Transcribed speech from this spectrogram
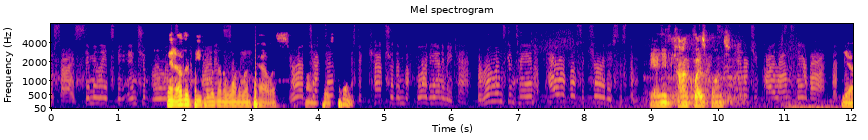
Exercise simulates the ancient ruins And other people are going to want to run Sabine. palace Your on objective Point. is to capture them before the enemy can. The ruins contain a powerful security system. Yeah, I need conquest points. Energy pylons nearby, but Yeah.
